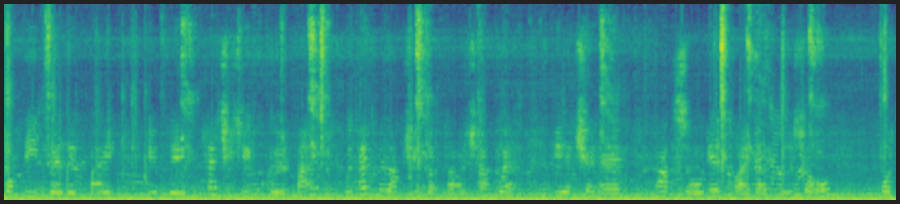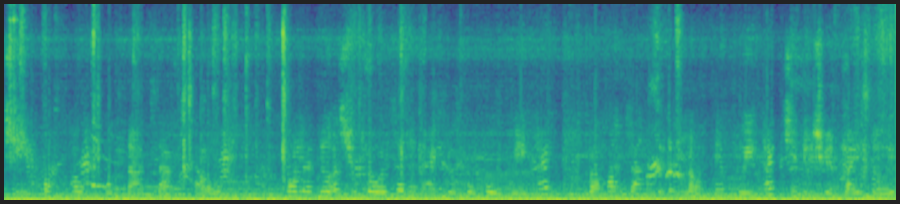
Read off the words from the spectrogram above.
thông tin về lịch bay, điểm đến, các chương trình khuyến mãi, quý khách vui lòng truy cập vào trang web Vietjet hoặc số điện thoại đặt giữ chỗ 1900 1886. Một lần nữa chúng tôi rất hân hạnh được phục vụ quý khách và mong rằng sẽ được đón tiếp quý khách trên những chuyến bay tới.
